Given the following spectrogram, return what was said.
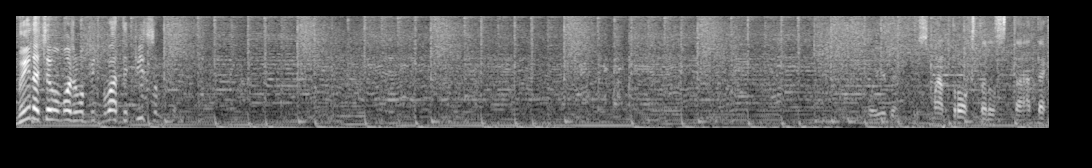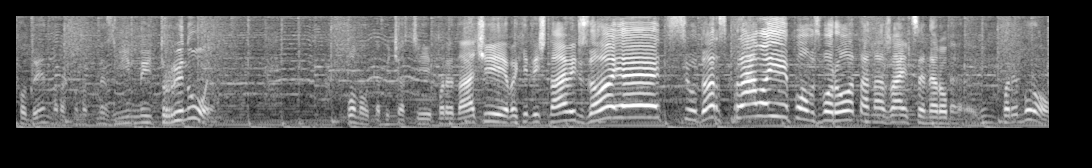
Ну і на цьому можемо підбивати підсумки. Поєдинку Smart Rockstars та Тех-1 рахунок незмінний 3-0. Помилка під час цієї передачі. Вихід Вічнавіч. Заєць! Удар з повз ворота. На жаль, це не робить. Він переборов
